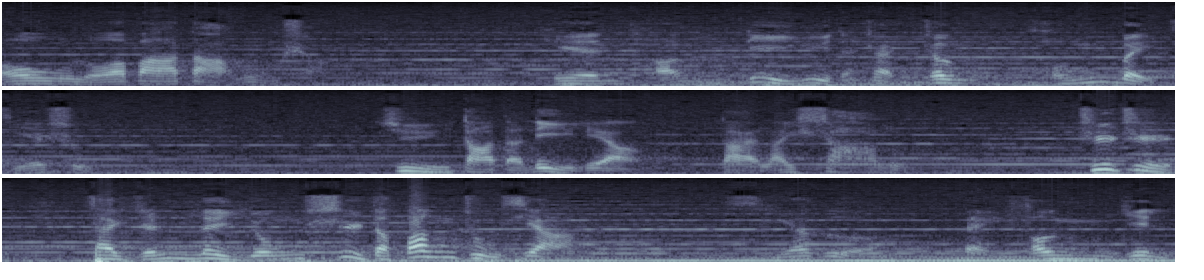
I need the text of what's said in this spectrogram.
欧罗巴大陆上，天堂与地狱的战争从未结束。巨大的力量带来杀戮，直至在人类勇士的帮助下，邪恶被封印。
